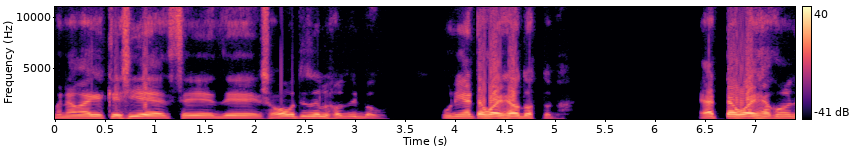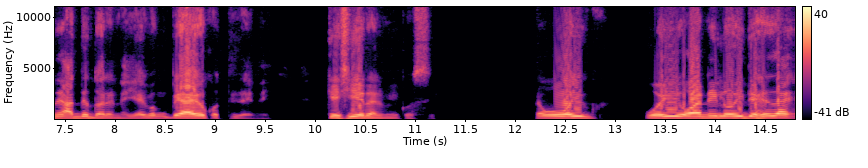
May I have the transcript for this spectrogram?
মানে আমাকে কেশিয়ে সে যে সভাপতি ছিল সঞ্জীব বাবু উনি একটা পয়সাও দত্ত না। একটা পয়সা কোনোদিন আদ্যে ধরে নাই এবং ব্যয়ও করতে যায় নাই। কেশিয়ের আমি করছি। তা ওই ওই অনিল ওই দেখে যায়,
